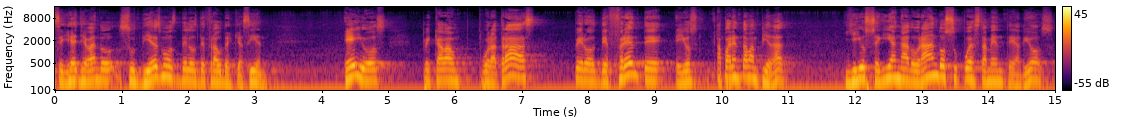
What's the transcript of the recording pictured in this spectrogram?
seguían llevando sus diezmos de los defraudes que hacían. Ellos pecaban por atrás, pero de frente ellos aparentaban piedad y ellos seguían adorando supuestamente a Dios.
